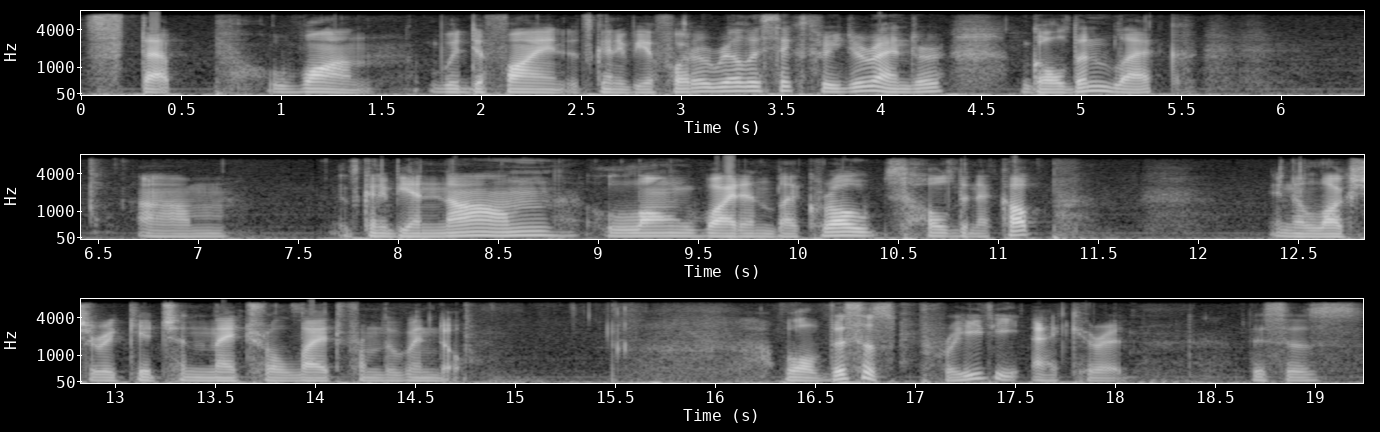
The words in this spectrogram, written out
step one, we defined it's going to be a photorealistic 3D render, golden black. Um, it's going to be a non long white and black robes holding a cup in a luxury kitchen, natural light from the window. Well, this is pretty accurate. This is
